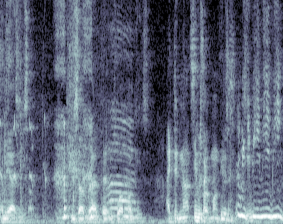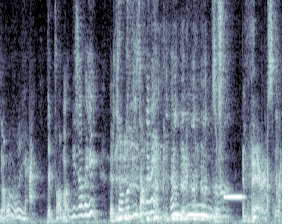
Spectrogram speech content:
Let me ask you something. You saw Brad Pitt in 12 Monkeys? I did not see He was 12 like, monkeys. There are 12 monkeys over here. There's 12 monkeys over there. It's embarrassing.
